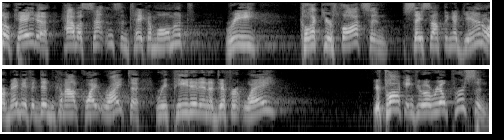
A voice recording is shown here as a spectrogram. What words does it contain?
okay to have a sentence and take a moment, recollect your thoughts and say something again, or maybe if it didn't come out quite right, to repeat it in a different way. You're talking to a real person.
